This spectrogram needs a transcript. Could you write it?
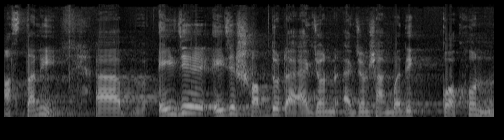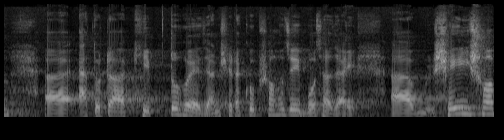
মাস্তানি। এই যে এই যে শব্দটা, একজন একজন সাংবাদিক কখন এতটা ক্ষিপ্ত হয়ে যান সেটা খুব সহজেই বোঝা যায়। সেই সব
